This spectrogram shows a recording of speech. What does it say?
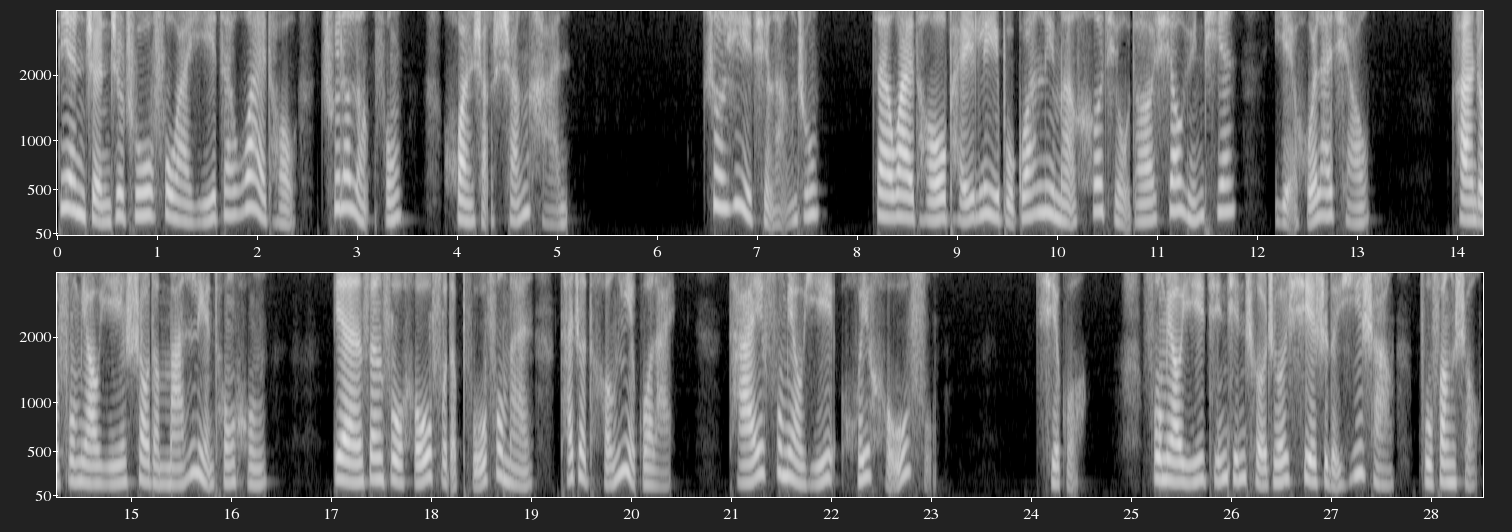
便诊治出傅外姨在外头吹了冷风，患上伤寒。这一请郎中，在外头陪吏部官吏们喝酒的萧云天也回来瞧，看着傅妙仪烧得满脸通红，便吩咐侯府的仆妇们抬着藤椅过来，抬傅妙仪回侯府。结果，傅妙仪紧紧扯着谢氏的衣裳不放手，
